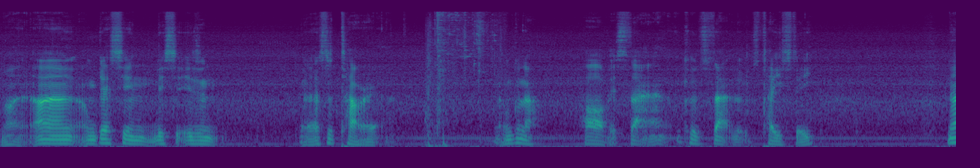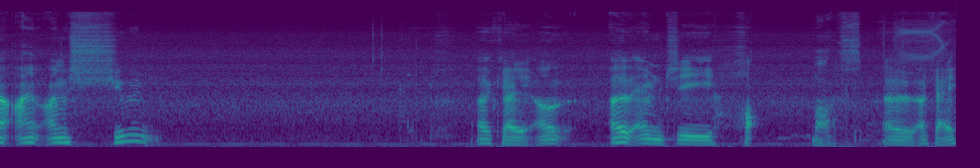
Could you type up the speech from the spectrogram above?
right, I, I'm guessing this isn't. That's a turret. I'm gonna harvest that because that looks tasty. Now I'm I'm assuming. Okay, oh, OMG hot boss. Oh, okay.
